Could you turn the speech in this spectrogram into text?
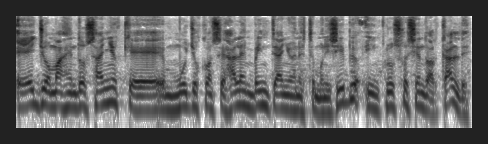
he hecho más en dos años que muchos concejales en 20 años en este municipio, incluso siendo alcalde.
